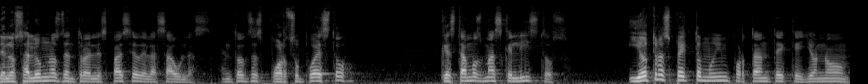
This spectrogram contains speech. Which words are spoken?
de los alumnos dentro del espacio de las aulas. Entonces, por supuesto que estamos más que listos. Y otro aspecto muy importante que yo no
